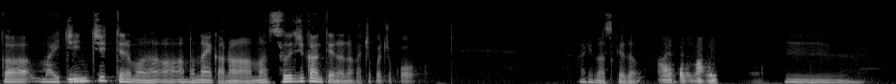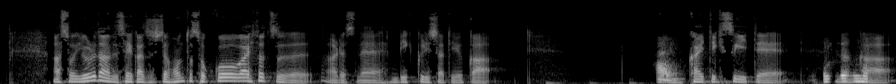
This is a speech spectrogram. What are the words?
日、まあ、1日っていうのもああんまないかな、まあ、数時間っていうのはなんかちょこちょこありますけど、うん。あそうヨルダンで生活して、本当そこが一つ、あれですね、びっくりしたというか、はい。快適すぎて、なんか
